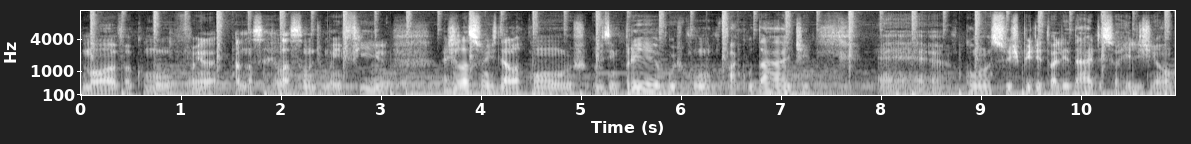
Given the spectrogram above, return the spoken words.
nova, como foi a, nossa relação de mãe e filho, as relações dela com os, os empregos, com faculdade, é, com a sua espiritualidade, a sua religião.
